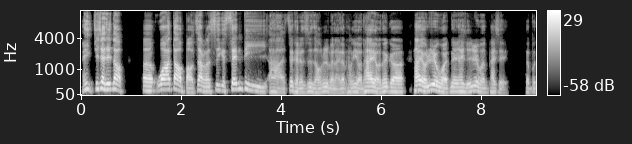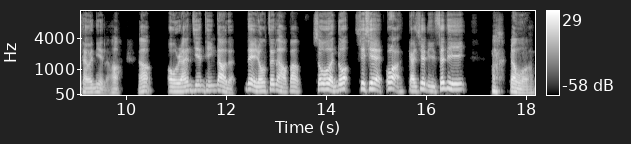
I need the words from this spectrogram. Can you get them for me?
哎，接下来听到呃挖到宝藏的是一个 Sandy 啊，这可能是从日本来的朋友，他有那个他有日文那些日文拍谁都不太会念了哈。然后偶然间听到的。内容真的好棒，收获很多，谢谢哇！感谢你，Cindy 啊，让我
